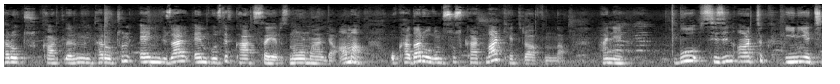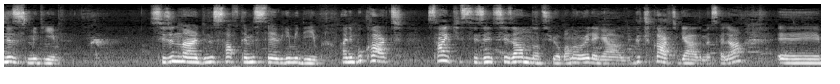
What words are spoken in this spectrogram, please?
tarot kartlarının tarotun en güzel, en pozitif kart sayarız normalde. Ama o kadar olumsuz kart var ki etrafında. Hani bu sizin artık iyi niyetiniz mi diyeyim? Sizin verdiğiniz saf temiz sevgi mi diyeyim? Hani bu kart sanki sizi size anlatıyor. Bana öyle geldi. Güç kartı geldi mesela. Ee,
